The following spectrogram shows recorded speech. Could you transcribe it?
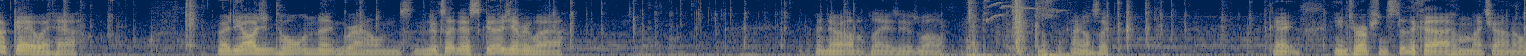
Okay, we're here. We're the Argent Tournament grounds. It looks like there's Scourge everywhere. And there are other players here as well. Hang on a sec. Okay, interruptions still occur on my channel.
